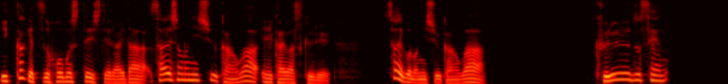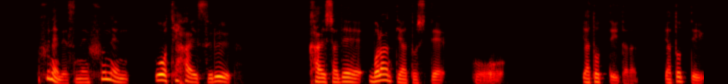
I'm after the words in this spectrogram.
1ヶ月ホームステイしている間、最初の2週間は英会話スクール、最後の2週間は、クルーズ船、船ですね、船を手配する会社でボランティアとしてこう雇っていただ雇ってい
